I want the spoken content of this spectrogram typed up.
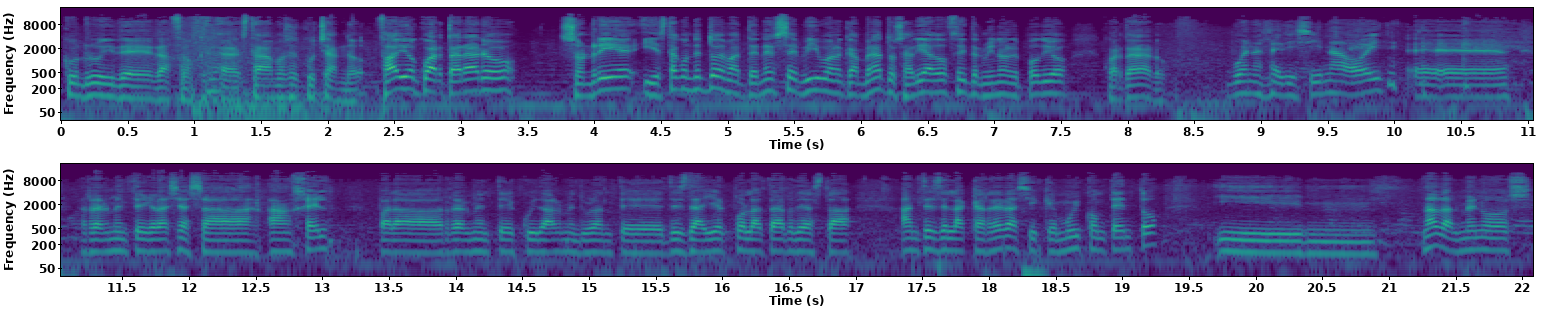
con Rui de Dazón, que estábamos escuchando. Fabio Cuartararo sonríe y está contento de mantenerse vivo en el campeonato. Salía 12 y terminó en el podio Cuartararo. Buena medicina hoy, eh, realmente gracias a Ángel para realmente cuidarme durante desde ayer por la tarde hasta antes de la carrera, así que muy contento y mm, nada, al menos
